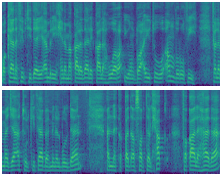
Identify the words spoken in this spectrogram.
وكان في ابتداء أمره حينما قال ذلك قال هو رأي رأيته أنظر فيه. فلما جاءته الكتابة من البلدان أنك قد أصبت الحق فقال هذا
